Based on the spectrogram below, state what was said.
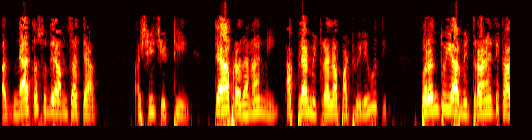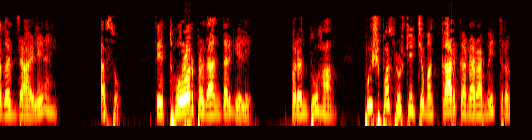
अज्ञात असू दे आमचा त्याग. अशी चिठ्ठी त्या प्रधानांनी आपल्या मित्राला पाठविली होती. परंतु या मित्राने ते कागद जाळले नाही. असो ते थोर प्रधान तर गेले. परंतु हा पुष्पसृष्टीत चमत्कार करणारा मित्र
